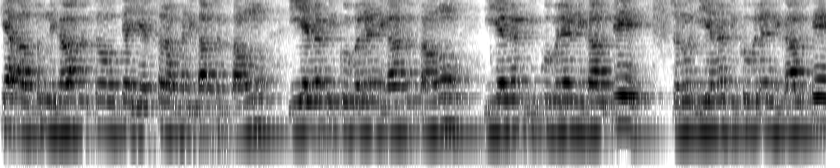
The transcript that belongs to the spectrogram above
क्या अब तुम निकाल सकते हो? क्या? यस सर अब मैं निकाल सकता हूँ। ईएमएफ इक्विवेलेंट निकाल सकता हूँ। ईएमएफ इक्विवेलेंट निकाल के, चलो ईएमएफ इक्विवेलेंट निकाल के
